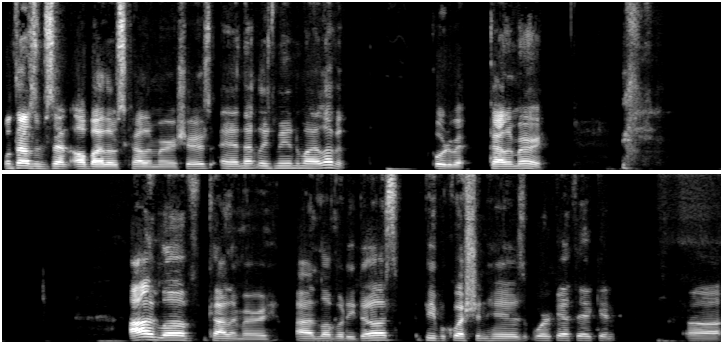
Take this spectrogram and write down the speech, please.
One thousand percent. I'll buy those Kyler Murray shares, and that leads me into my eleventh quarterback, Kyler Murray. I love Kyler Murray. I love what he does. People question his work ethic and uh,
